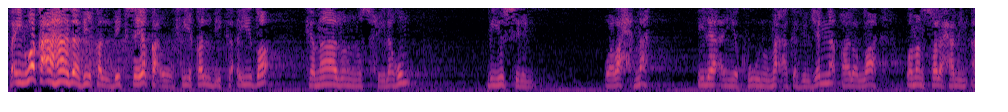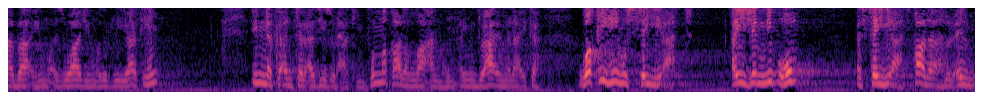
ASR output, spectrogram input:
فإن وقع هذا في قلبك سيقع في قلبك أيضا كمال النصح لهم بيسر ورحمة إلى أن يكونوا معك في الجنة. قال الله ومن صلح من آبائهم وأزواجهم وذرياتهم إنك أنت العزيز الحكيم. ثم قال الله عنهم أي من دعاء الملائكة وقهم السيئات. أي جنبهم السيئات. قال أهل العلم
